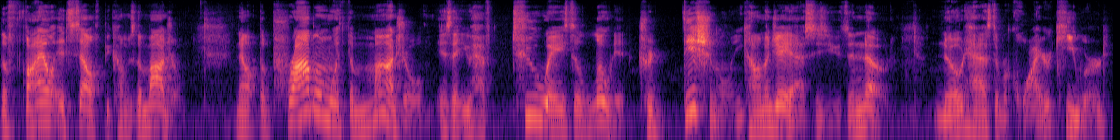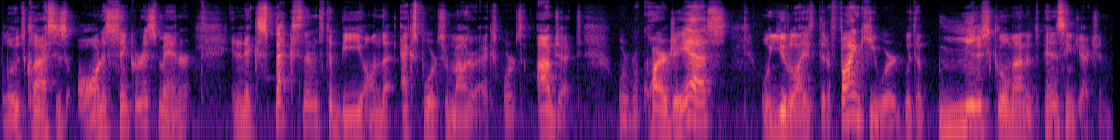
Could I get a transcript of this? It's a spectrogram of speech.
The file itself becomes the module. Now, the problem with the module is that you have two ways to load it. Traditionally, CommonJS is used in Node. Node has the require keyword, loads classes all in a synchronous manner, and it expects them to be on the exports or module exports object. Where require.js will utilize the define keyword with a minuscule amount of dependency injection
